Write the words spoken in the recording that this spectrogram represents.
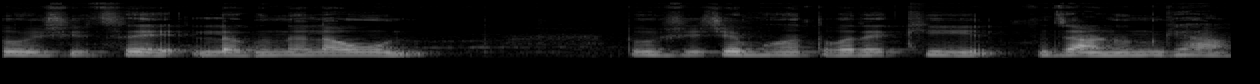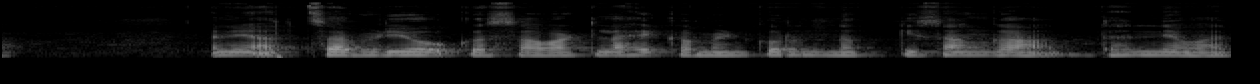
तुळशीचे लग्न लावून तुळशीचे महत्त्व देखील जाणून घ्या. आणि आजचा व्हिडिओ कसा वाटला हे कमेंट करून नक्की सांगा. धन्यवाद.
